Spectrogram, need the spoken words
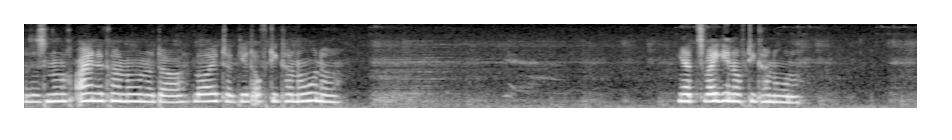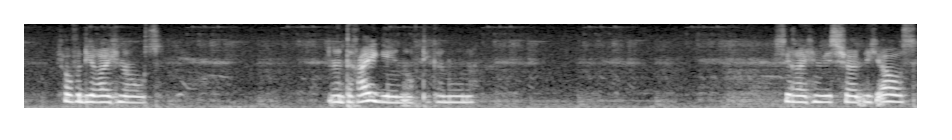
Es ist nur noch eine Kanone da. Leute, geht auf die Kanone. Ja, zwei gehen auf die Kanone. Ich hoffe, die reichen aus. Ja, drei gehen auf die Kanone. Sie reichen, wie es scheint, nicht aus.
